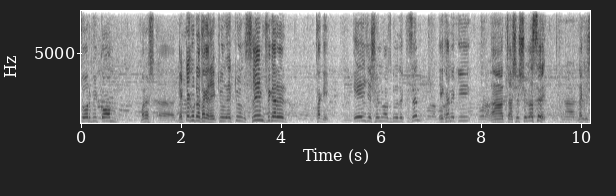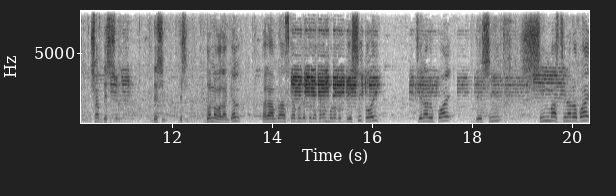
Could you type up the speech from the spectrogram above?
চর্বি কম মানে ঘেট্টা গোটা থাকে না, একটু একটু স্লিম ফিগারের থাকে। এই যে শৈল মাছগুলো দেখতেছেন, এখানে কি চাষের শৈল আছে? নাকি সব দেশি শৈল? দেশি দেশি। ধন্যবাদ, আঙ্কেল। তাহলে আমরা আজকে আপনাদেরকে দেখালাম মূলত দেশি কই, চেনার উপায়, দেশি শিং মাছ চেনার উপায়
